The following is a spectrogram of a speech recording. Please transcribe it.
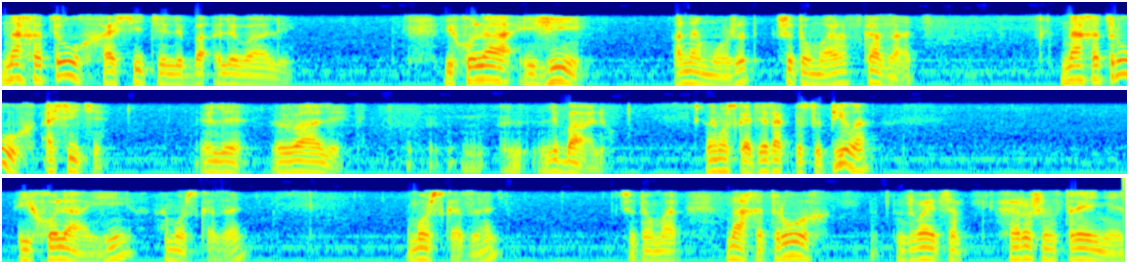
нахатрух хасити левали. И хула, ги, она может, шетомар, сказать, нахатрух асити левали – либалю. Она может сказать, я так поступила, и холяги, а может сказать, может сказать, что Томар, нахат рух, называется хорошее настроение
